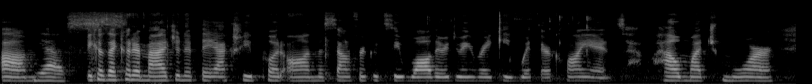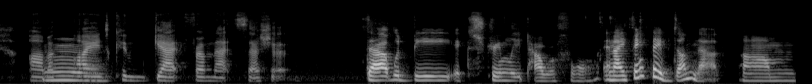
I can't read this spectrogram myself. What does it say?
Um, yes. Because I could imagine if they actually put on the sound frequency while they're doing Reiki with their clients, how much more um, mm. a client can get from that session. That would be extremely powerful. And I think they've done that. Um,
